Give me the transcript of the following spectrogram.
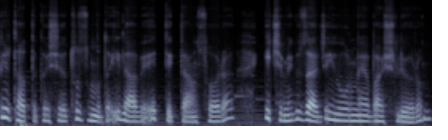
Bir tatlı kaşığı tuzumu da ilave ettikten sonra içimi güzelce yoğurmaya başlıyorum.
